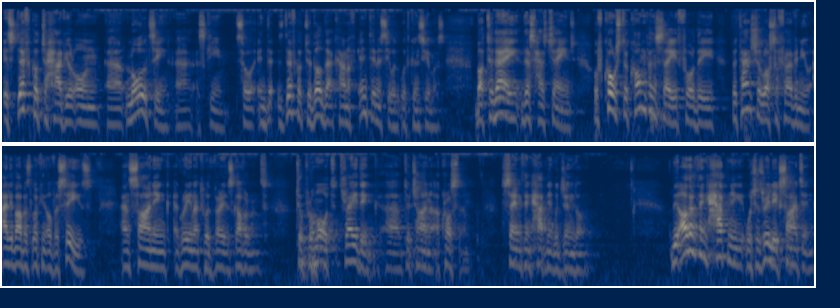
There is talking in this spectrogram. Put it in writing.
it's difficult to have your own uh, loyalty uh, scheme. So it's difficult to build that kind of intimacy with, with consumers. But today, this has changed. Of course, to compensate for the potential loss of revenue, Alibaba is looking overseas and signing agreement with various governments to promote trading uh, to China across them. Same thing happening with Jingdong. The other thing happening, which is really exciting,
